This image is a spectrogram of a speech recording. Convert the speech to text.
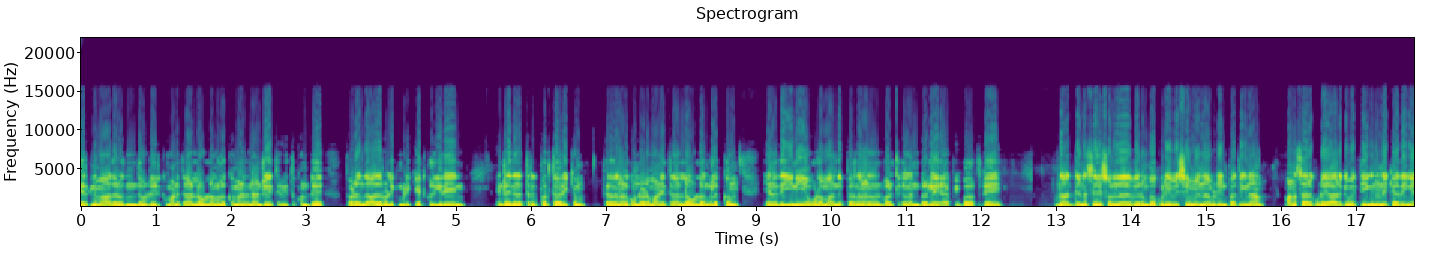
ஏற்கனவே ஆதரவு தந்து இருக்கும் அனைத்து நல்ல உள்ளவங்களுக்கும் எனது நன்றியை தெரிவித்துக் கொண்டு தொடர்ந்து ஆதரவு அளிக்கும்படி கேட்டுக்கொள்கிறேன். இன்றைய தினத்திற்கு பொறுத்த வரைக்கும் பிறந்தநாள் கொண்டாடும் அனைத்து நல்ல உள்ளங்களுக்கும் எனது இனிய உளமார்ந்த பிறந்தநாள் நல்வாழ்த்துக்கள் நண்பர்களே. ஹாப்பி பர்த்டே நான் தினசரி சொல்ல விரும்பக்கூடிய விஷயம் என்ன அப்படின்னு பார்த்தீங்கன்னா மனசார கூட யாருக்குமே தீங்கு நினைக்காதீங்க.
